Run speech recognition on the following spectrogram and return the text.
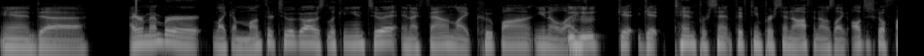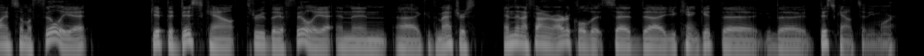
and uh, I remember like a month or two ago I was looking into it, and I found like coupon, you know, like Mhm. get get ten percent, fifteen percent off, and I was like, I'll just go find some affiliate, get the discount through the affiliate, and then uh, get the mattress. And then I found an article that said uh, you can't get the the discounts anymore.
